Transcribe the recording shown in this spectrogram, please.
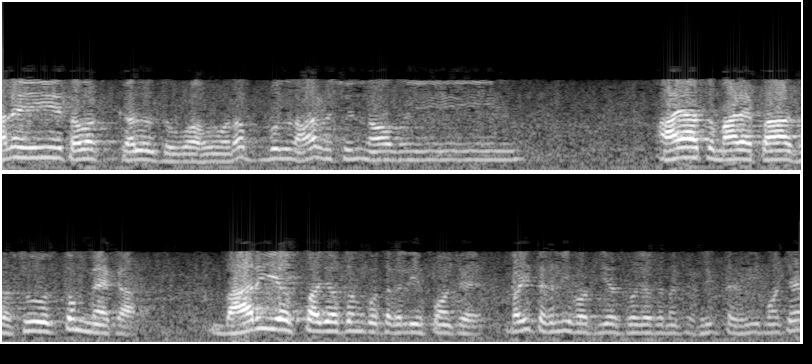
علیہ توکل تو وہ رب العرش العظیم آیا تمہارے پاس رسول تم میں کا؟ بھاری ہے اس پر جو تم کو تکلیف پہنچے۔ بڑی تکلیف ہوتی ہے اس کو جو تمہیں تکلیف تکلیف پہنچے۔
